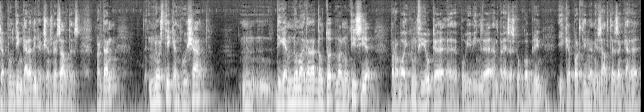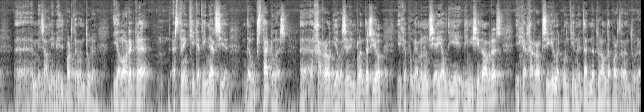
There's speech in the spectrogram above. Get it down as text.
que apunti encara a direccions més altes. Per tant, no estic angoixat, mm, diguem, no m'ha agradat del tot la notícia, però bo i confio que eh, pugui vindre empreses que ho comprin i que portin a més altes encara, eh, a més alt nivell PortAventura. I alhora que es trenqui aquesta inèrcia d'obstacles eh, a Hard Rock i a la seva implantació i que puguem anunciar ja el dia d'inici d'obres i que Hard Rock sigui la continuïtat natural de PortAventura.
